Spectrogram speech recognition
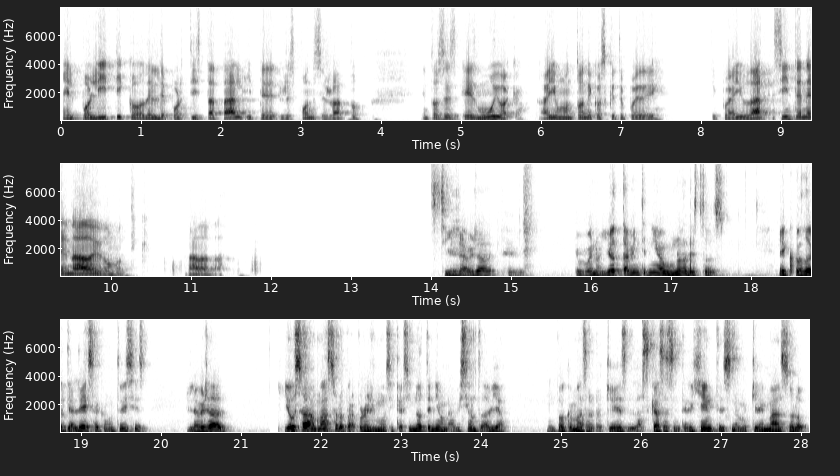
el político, del deportista tal, y te responde ese rato. Entonces es muy bacán. Hay un montón de cosas que te puede, te puede ayudar sin tener nada de domótica. Nada, nada. Sí, la verdad, eh, bueno, yo también tenía uno de estos Echo Dot de Alexa, como tú dices, y la verdad, yo usaba más solo para poner música, si no tenía una visión todavía un poco más a lo que es las casas inteligentes, no me quedé más solo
